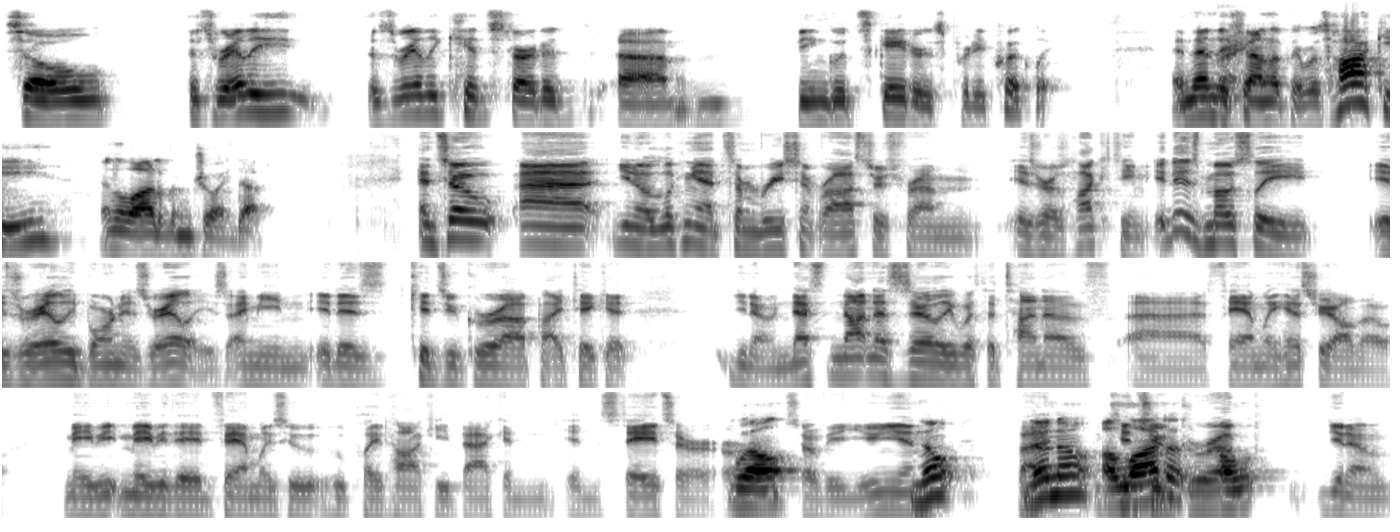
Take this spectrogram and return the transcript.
So Israeli Israeli kids started um, being good skaters pretty quickly, and then they right. found out there was hockey, and a lot of them joined up. And so, uh, you know, looking at some recent rosters from Israel's hockey team, it is mostly Israeli-born Israelis. I mean, it is kids who grew up. I take it, you know, ne- not necessarily with a ton of uh, family history, although maybe maybe they had families who, who played hockey back in, in the states or, or well, Soviet Union. No, but no, no. A lot of grew up, you know,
